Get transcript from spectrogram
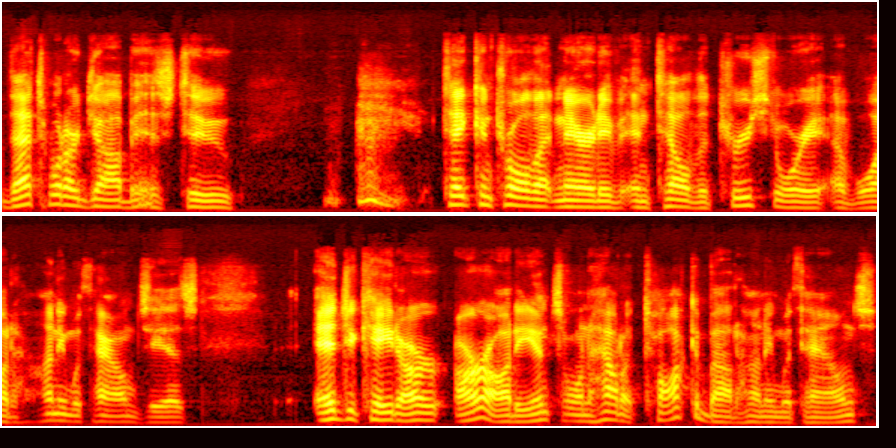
that's what our job is to take control of that narrative and tell the true story of what hunting with hounds is educate our our audience on how to talk about hunting with hounds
